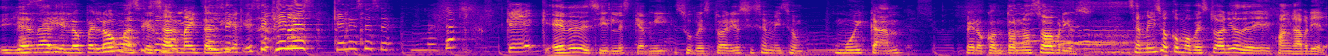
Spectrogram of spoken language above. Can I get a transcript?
Y ya Así. nadie lo peló No, más que como, Salma y ¿ese- Talía. ¿Ese quién es? ¿Quién es ese? Que he de decirles que a mí su vestuario sí se me hizo muy camp, pero con tonos sobrios. Se me hizo como vestuario de Juan Gabriel.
